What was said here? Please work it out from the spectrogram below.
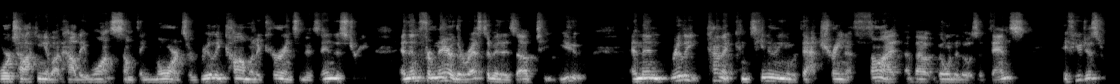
or talking about how they want something more. It's a really common occurrence in this industry. And then from there, the rest of it is up to you. And then really kind of continuing with that train of thought about going to those events. If you just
